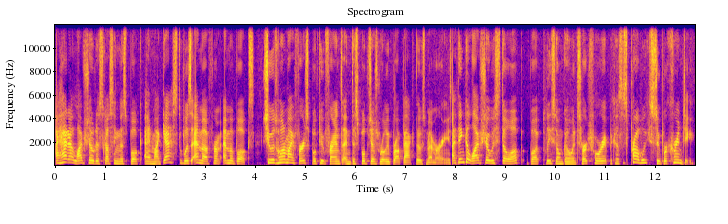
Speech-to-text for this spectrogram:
I had a live show discussing this book and my guest was Emma from Emma Books. She was one of my first booktube friends and this book just really brought back those memories. I think the live show is still up, but please don't go and search for it because it's probably super cringy.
